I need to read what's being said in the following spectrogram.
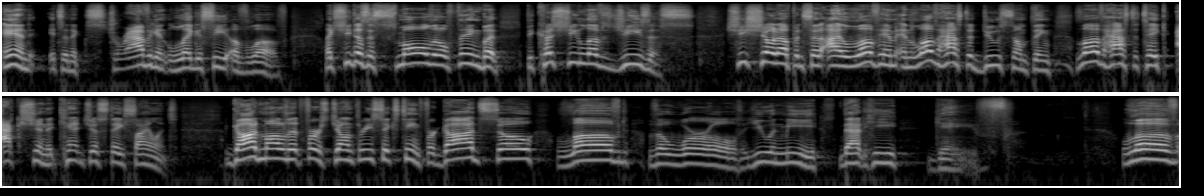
And it's an extravagant legacy of love. Like she does a small little thing, but because she loves Jesus, she showed up and said, I love him, and love has to do something. Love has to take action. It can't just stay silent. God modeled it first, John 3 16. For God so loved the world, you and me, that he gave. Love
